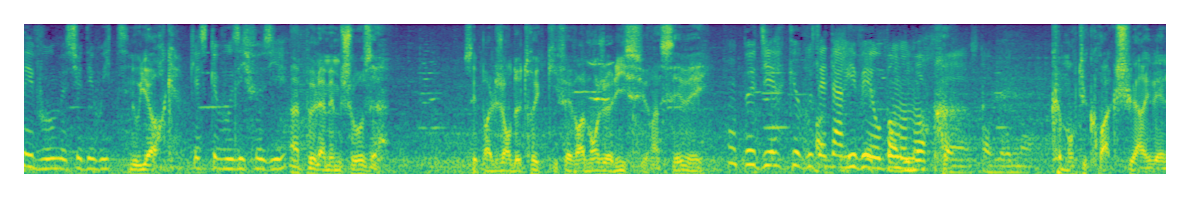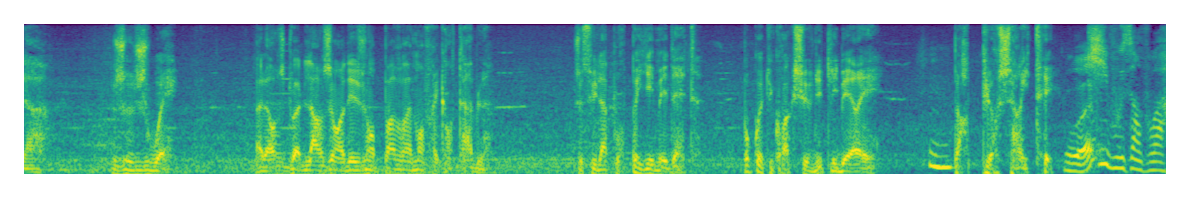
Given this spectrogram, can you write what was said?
Venez-vous, monsieur DeWitt New York, Qu'est-ce que vous y faisiez un peu la même chose. C'est pas le genre de truc qui fait vraiment joli sur un CV. On peut dire que vous êtes arrivé au bon moment. Comment tu crois que je suis arrivé là? Je jouais. Alors je dois de l'argent à des gens pas vraiment fréquentables. Je suis là pour payer mes dettes. Pourquoi tu crois que je suis venu te libérer? Par pure charité. Ouais. Qui vous envoie?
